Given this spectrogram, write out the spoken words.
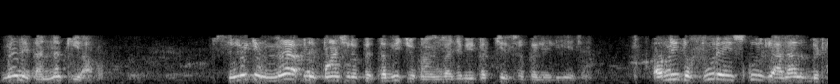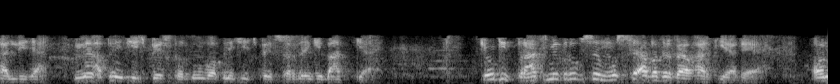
मैंने कहा, न किया हो। लेकिन मैं अपने पाँच रुपए तभी चुकाऊँगा जब ये पच्चीस रुपए ले लिए जाए। और नहीं तो पूरे स्कूल की अदालत बिठा ली जाए। मैं अपनी चीज़ पेश कर दूँ, वो अपनी चीज़ पेश करने की बात क्या है? क्योंकि प्राथमिक रूप से मुझसे अभद्र व्यवहार किया गया है। और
